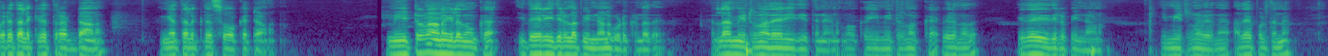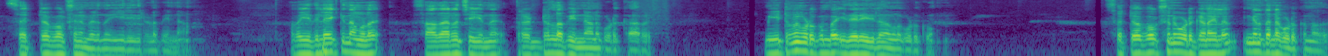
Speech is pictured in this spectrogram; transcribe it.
ഒരു തലക്കിൽ ത്രെഡാണ് ഇങ്ങനെ തലക്കിൽ സോക്കറ്റാണ് മീറ്ററിനാണെങ്കിൽ നമുക്ക് ഇതേ രീതിയിലുള്ള പിന്നാണ് കൊടുക്കേണ്ടത്. എല്ലാ മീറ്ററിനും അതേ രീതിയിൽ തന്നെയാണ്. നമുക്ക് ഈ മീറ്ററിനൊക്കെ വരുന്നത് ഇതേ രീതിയിലുള്ള പിന്നാണ് ഈ മീറ്ററിന് വരുന്നത്. അതേപോലെ തന്നെ സെറ്റ് ബോക്സിനും വരുന്നത് ഈ രീതിയിലുള്ള പിന്നാണ്. അപ്പോൾ ഇതിലേക്ക് നമ്മൾ സാധാരണ ചെയ്യുന്ന ത്രെഡുള്ള പിന്നാണ് കൊടുക്കാറ്. മീറ്ററിന് കൊടുക്കുമ്പോൾ ഇതേ രീതിയിൽ നമ്മൾ കൊടുക്കും. സെറ്റ് ബോക്സിന് കൊടുക്കണമെങ്കിലും ഇങ്ങനെ തന്നെ കൊടുക്കുന്നത്.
